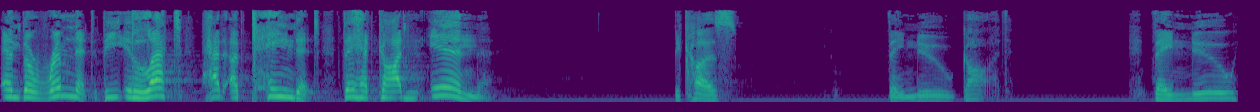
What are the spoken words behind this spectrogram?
And the remnant, the elect, had obtained it. They had gotten in because they knew God. They knew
